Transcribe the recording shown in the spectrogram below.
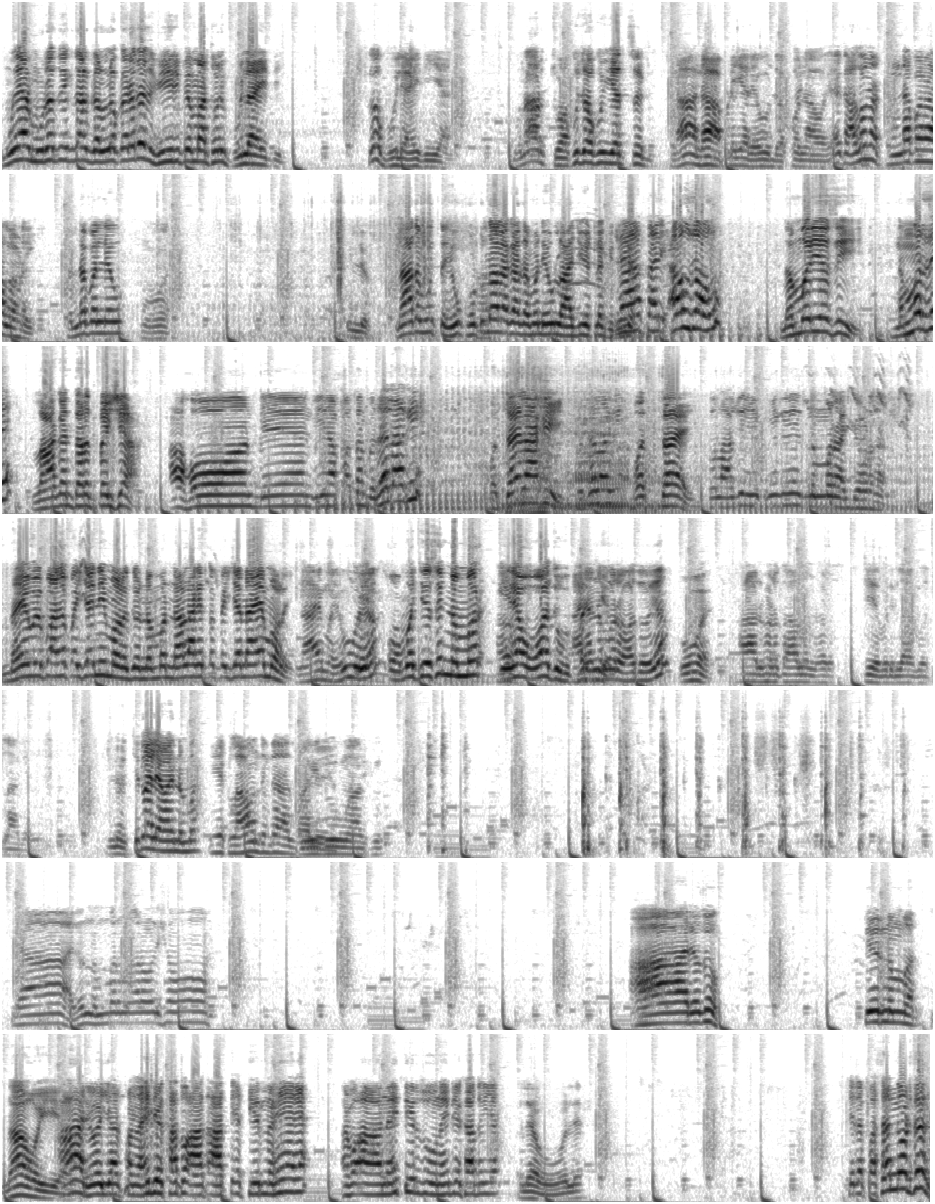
હું યાર મુરત એક દાળ ગલ્લો કર્યો હતો વીસ રૂપિયા માં થોડી ભૂલ આવી હતી. કયો ભૂલી આવી હતી યાર? મને ચોખ્ખું ચોખ્ખું યાદ છે. ના ના આપણે યાર એવું ડખો ના હોય. એક આલો ને ઠંડા પણ આલો રહી ઠંડા પણ લેવું? લ્યો. ના તો હું એવું ખોટું ના લગાતા મને એવું લાગ્યું એટલે કીધું. તારી આવું જાવું નંબર હસી નંબર છે? લાગન તરત પૈસા. આ હોન બેન વીના પતંગ બધા લાગી? બધાય લાગી? બધા લાગી? બધાય. તો લાવજો એક એક નંબર આપજો હળના નહીં હોય પાસે પૈસા નહીં મળે. જો નંબર ના લાગે તો પૈસા ના મળે. ના એમાં એવું હોય ઓમાં જે છે નંબર એ હોવા જોવું નંબર હોવા જોઈએ હોય. હારું હળો તો આલો ને જે બધી લાગો. લાગે કેટલા લેવાય નંબર? એક લાવો ને તમે જોઈ જોઉં મારશું યા એનો નંબર મારો છો હા રહ્યો તો. તેર નંબર. ના હોય હા રહ્યો યાર પણ નહીં દેખાતો. આ આ તેર નહીં અરે આ નહીં તેર જો નહીં દેખાતો યાર. લે હો લે. એટલે પસંદ નોટ છે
